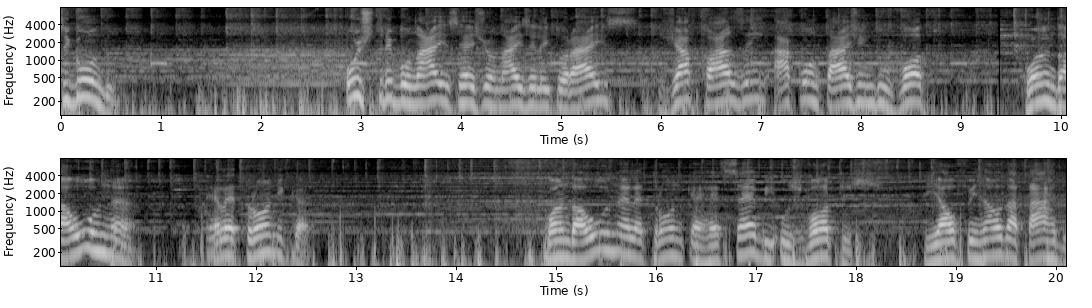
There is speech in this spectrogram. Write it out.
Segundo, os tribunais regionais eleitorais já fazem a contagem do voto. Quando a urna eletrônica quando a urna eletrônica recebe os votos e ao final da tarde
